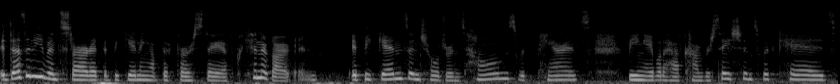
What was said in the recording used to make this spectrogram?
it doesn't even start at the beginning of the first day of kindergarten. It begins in children's homes with parents being able to have conversations with kids.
